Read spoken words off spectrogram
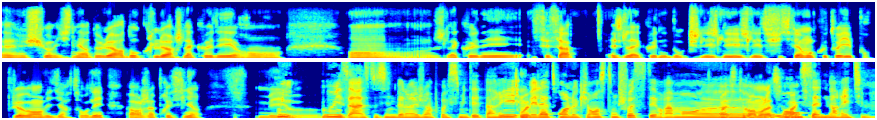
je suis originaire de l'Eure, donc l'Eure, je la connais en en je la connais c'est ça, je la connais donc je l'ai je suffisamment côtoyée pour plus avoir envie d'y retourner. Alors j'apprécie, hein, mais Oui, ça reste aussi une belle région à proximité de Paris, Ouais. mais là, toi, en l'occurrence, ton choix, c'était vraiment, Ouais, c'était heu, vraiment la Rouen, Seine-Maritime.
